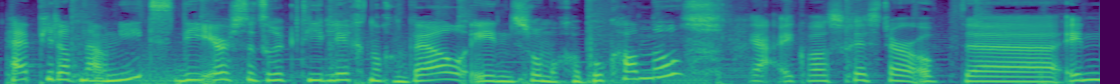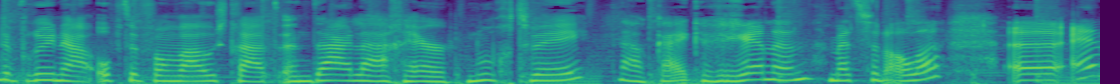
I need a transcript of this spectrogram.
Heb je dat nou niet? Die eerste druk die ligt nog wel in sommige boekhandels. Ja, ik was gisteren op de, in de Bruna op de Van Wouwstraat en daar lagen er nog twee. Nou, kijk, rennen met z'n allen. Uh, en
